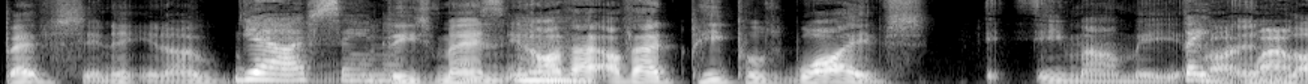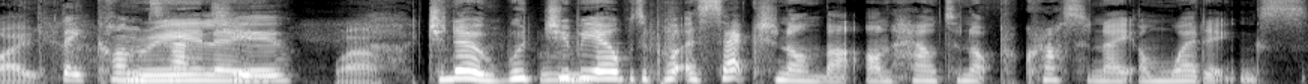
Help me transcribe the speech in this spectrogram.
Bev's seen it. You know. Yeah, I've seen it. these I've men. seen You know, I've had I've had people's wives email me They- and, Right, and like They contact Really? you. Wow. Do you know? Would you Mm. be able to put a section on that on how to not procrastinate on weddings?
